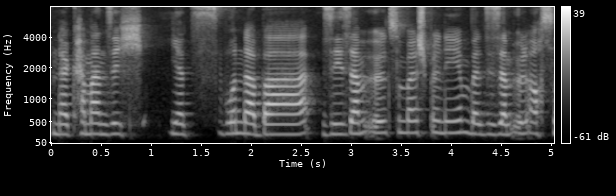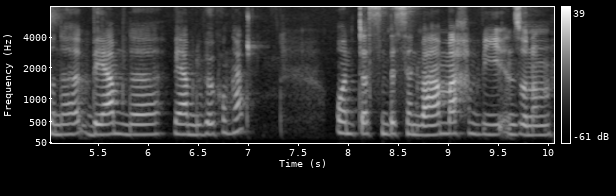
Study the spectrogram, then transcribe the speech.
Und da kann man sich jetzt wunderbar Sesamöl zum Beispiel nehmen, weil Sesamöl auch so eine wärmende, wärmende Wirkung hat. Und das ein bisschen warm machen, wie in so einem,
